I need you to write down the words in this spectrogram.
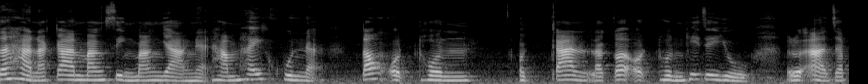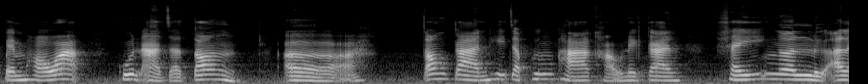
สถานการณ์บางสิ่งบางอย่างเนี่ยทำให้คุณเนี่ยต้องอดทนอดกั้นแล้วก็อดทนที่จะอยู่ หรืออาจจะเป็นเพราะว่าคุณอาจจะต้องเอ่อ ต้องการที่จะพึ่งพาเขาในการใช้เงินหรืออะไร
